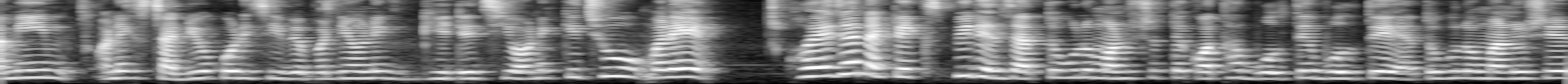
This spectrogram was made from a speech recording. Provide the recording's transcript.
আমি অনেক স্টাডিও করেছি ব্যাপার নিয়ে অনেক ঘেটেছি, অনেক কিছু মানে হয়ে যায় না একটা এক্সপিরিয়েন্স এতগুলো মানুষের সাথে কথা বলতে বলতে এতগুলো মানুষের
